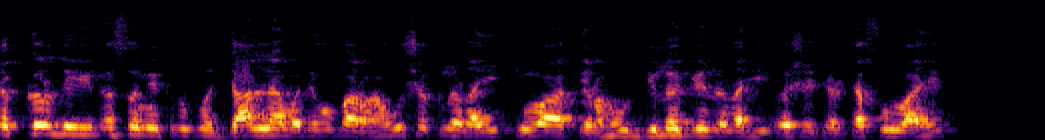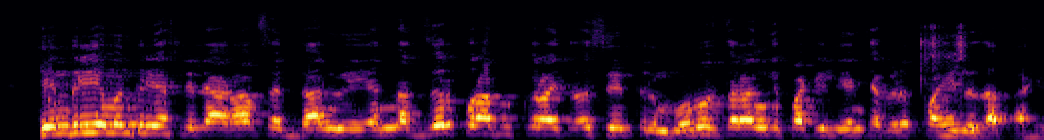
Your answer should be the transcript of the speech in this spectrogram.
टक्कर देईल असं नेतृत्व जालन्यामध्ये उभा राहू शकलं नाही किंवा ते राहू दिलं गेलं नाही अशी चर्चा सुरू आहे. केंद्रीय मंत्री असलेल्या रावसाहेब दानवे यांना जर पराभूत करायचं असेल तर मनोज दरांगे पाटील यांच्याकडे पाहिलं जात आहे.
